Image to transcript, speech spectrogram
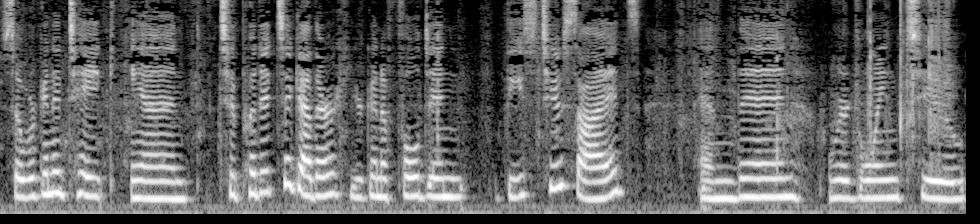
So we're going to take and to put it together, you're going to fold in these two sides and then we're going to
